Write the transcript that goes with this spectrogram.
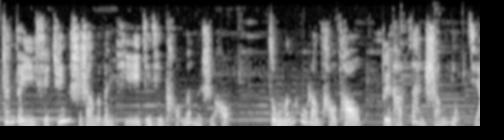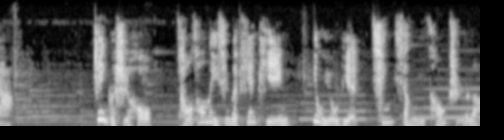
针对一些军事上的问题进行讨论的时候，总能够让曹操对他赞赏有加。这个时候，曹操内心的天平。又有点倾向于曹植了，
